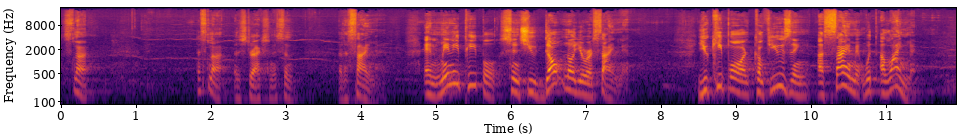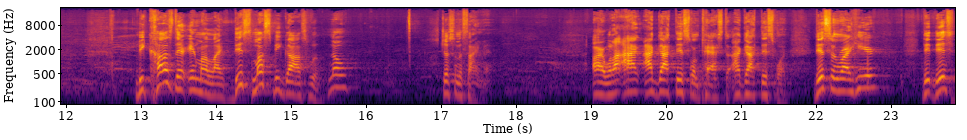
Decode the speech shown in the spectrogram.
It's not. That's not a distraction, it's an, an assignment. And many people, since you don't know your assignment, you keep on confusing assignment with alignment. because they're in my life, this must be God's will. No, it's just an assignment. All right, well, I, I got this one, Pastor. I got this one. This one right here, this,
